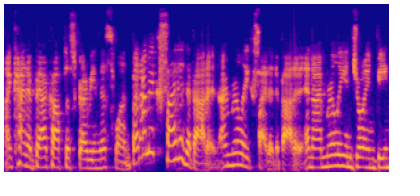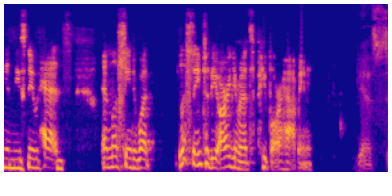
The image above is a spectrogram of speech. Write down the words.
I kind of back off describing this one. But I'm excited about it. I'm really excited about it. And I'm really enjoying being in these new heads and listening to what listening to the arguments people are having. Yes.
